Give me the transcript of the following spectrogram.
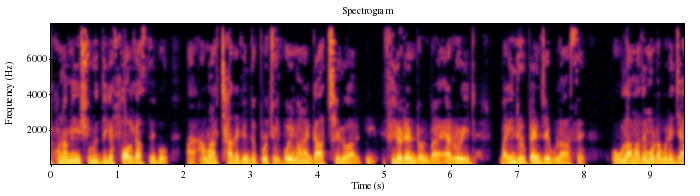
এখন আমি শুরুর দিকে ফল গাছ নেব। আর আমার ছাদে কিন্তু প্রচুর পরিমাণে গাছ ছিল আর কি ফিলোডেন্ডন বা অ্যারোইড বা ইনডোর প্ল্যান্ট যেগুলো আছে, ওগুলো আমাদের মোটামুটি যা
